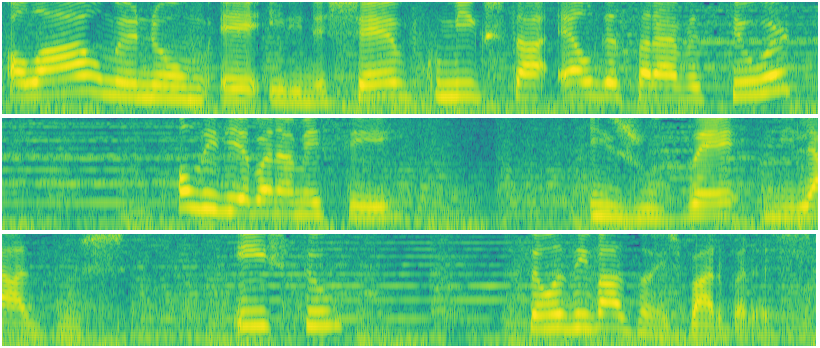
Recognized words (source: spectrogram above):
Olá, o meu nome é Irina Chev, comigo está Elga Saraiva Stewart, Olivia Banamessi e José Milhazes. Isto são as invasões bárbaras.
